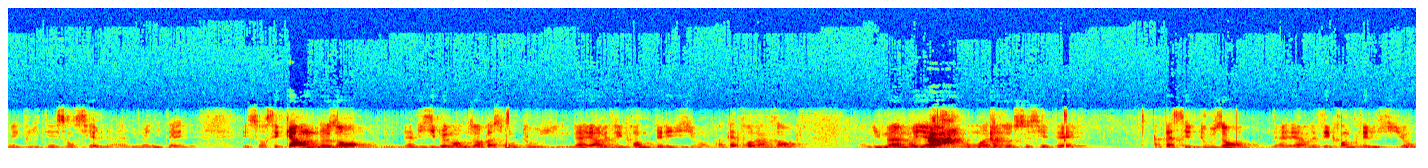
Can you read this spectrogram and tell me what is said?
une activité essentielle à l'humanité. Et sur ces 42 ans, visiblement, nous en passons 12 derrière les écrans de télévision. À 80 ans, un humain moyen, au moins dans nos sociétés, a passé 12 ans derrière les écrans de télévision,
